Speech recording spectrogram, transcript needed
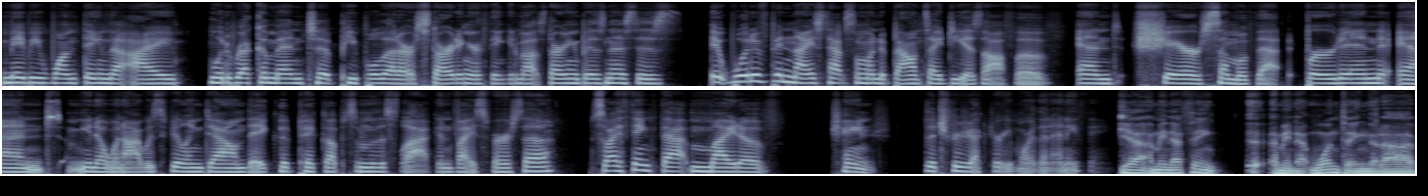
maybe one thing that I would recommend to people that are starting or thinking about starting a business is it would have been nice to have someone to bounce ideas off of and share some of that burden and you know when I was feeling down they could pick up some of the slack and vice versa. So I think that might have changed the trajectory more than anything. Yeah, I mean, I think, I mean, one thing that I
